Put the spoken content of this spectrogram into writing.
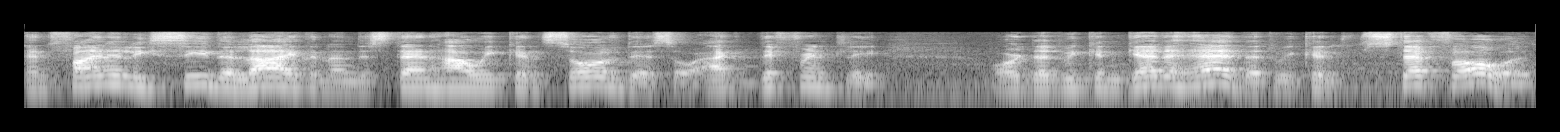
and finally see the light and understand how we can solve this or act differently or that we can get ahead that we can step forward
